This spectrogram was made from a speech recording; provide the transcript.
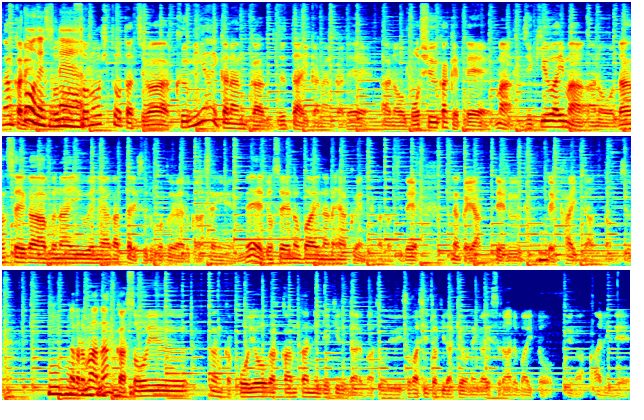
なんかねねそのその人たちは組合かなんか図体かなんかであの募集かけて、まあ、時給は今あの男性が危ない上に上がったりすることをやるから1000円で女性の場合700円って形でなんかやってるって書いてあったんですよね。だからまあなんかそういうなんか雇用が簡単にできるんであればそういう忙しい時だけお願いするアルバイトっていうのはありで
